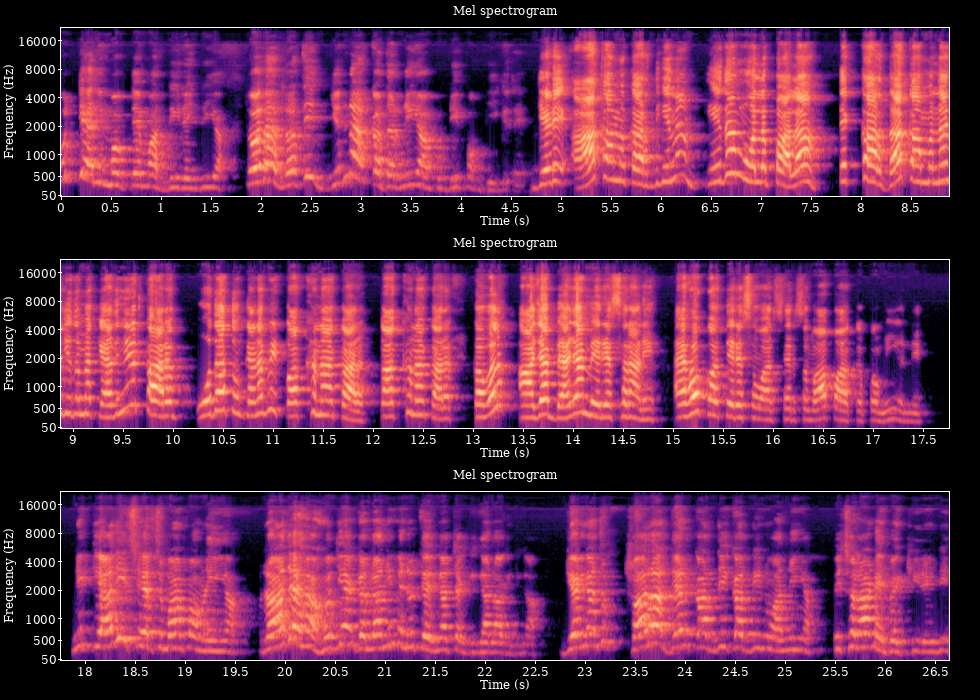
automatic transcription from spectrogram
ਕੁੱਤੇ ਦੀ ਮੌਤੇ ਮਰਦੀ ਰਹਿੰਦੀ ਆ, ਤੇ ਉਹਦਾ ਰਤੀ ਜਿੰਨਾ ਕਦਰ ਨਹੀਂ ਆ ਬੁੱਢੀ ਪਾਉਂਦੀ ਕਿਤੇ। ਜਿਹੜੇ ਆ ਕੰਮ ਕਰਦੀ ਹੈ ਨਾ, ਇਹਦਾ ਮੁੱਲ ਪਾ ਲਾ ਤੇ ਘਰ ਦਾ ਕੰਮ ਨਾ ਜਦੋਂ ਮੈਂ ਕਹਿ ਦਿੰਦੀ ਨਾ ਕਰ, ਉਹਦਾ ਤੂੰ ਕਹਿਣਾ ਵੀ ਕੱਖ ਨਾ ਕਰ, ਕੱਖ ਨਾ ਕਰ। ਕਵਲ, ਆ ਜਾ, ਬਹਿ ਜਾ ਮੇਰੇ ਸਰਾਣੇ, ਇਹੋ ਕੋ ਤੇਰੇ ਸਵਾਰ ਸਿਰ ਸਵਾਹ ਪਾ ਕੇ ਪਾਉਣੀ ਉਹਨੇ। ਨੀ ਕਿਆ ਦੀ ਸਿਰ ਸਵਾਹ ਪਾਉਣੀ ਆ? ਰਾਜ ਇਹੋ ਜਿਹੀਆਂ ਗੱਲਾਂ ਨਹੀਂ ਮੈਨੂੰ ਤੇਰੀਆਂ ਚੰਗੀਆਂ ਲੱਗਦੀਆਂ ਜਿਹੜੀਆਂ ਤੂੰ ਸਾਰਾ ਦਿਨ ਕਰਦੀ ਕਰਦੀ ਨੂੰ ਆਨੀ ਆ ਵੀ ਸਰਾਣੇ ਬੈਠੀ ਰਹਿੰਦੀ।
